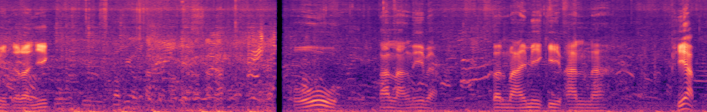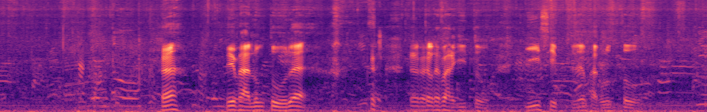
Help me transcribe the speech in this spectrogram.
มีอะไรยิกโอ้ด้านหลังนี้แบบต้นไม้มีกี่พันนะ เพียบผักลงโตฮะมีผักลุงตู่ด้วยเรียกผักอีตู่ยี่สิบเรียกผักลุงตู่นี่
